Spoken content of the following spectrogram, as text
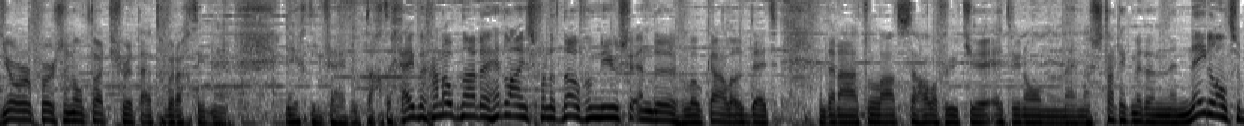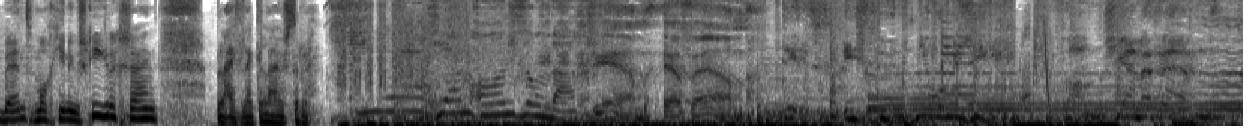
Your Personal Touch werd uitgebracht in eh, 1985. Hey, we gaan op naar de headlines van het Novum Nieuws en de lokale update. En daarna het laatste half uurtje Edwin On. En dan start ik met een Nederlandse band. Mocht je nieuwsgierig zijn, blijf lekker luisteren. Jam FM. Dit is de nieuwe muziek van Jam FM.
